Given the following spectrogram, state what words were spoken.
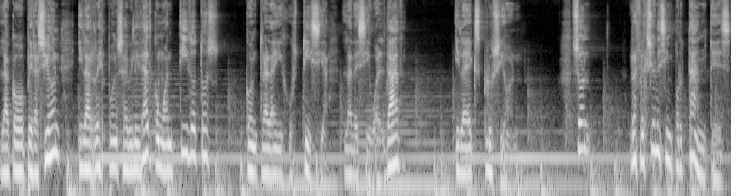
la cooperación y la responsabilidad como antídotos contra la injusticia, la desigualdad y la exclusión. Son reflexiones importantes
